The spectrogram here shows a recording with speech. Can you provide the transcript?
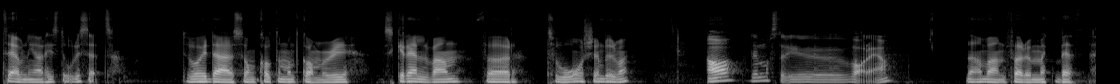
tävlingar historiskt sett. Det var ju där som Colton Montgomery skrällvann för två år sedan blir det va? Ja, det måste det ju vara, ja. Där han vann före Macbeth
